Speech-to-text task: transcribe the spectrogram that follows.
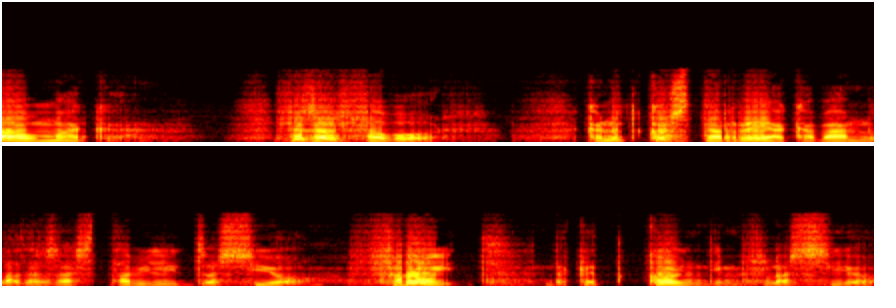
Au, maca, fes el favor, que no et costa res acabar amb la desestabilització, fruit d'aquest cony d'inflació.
